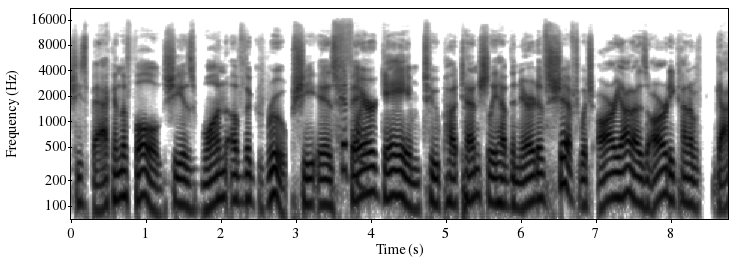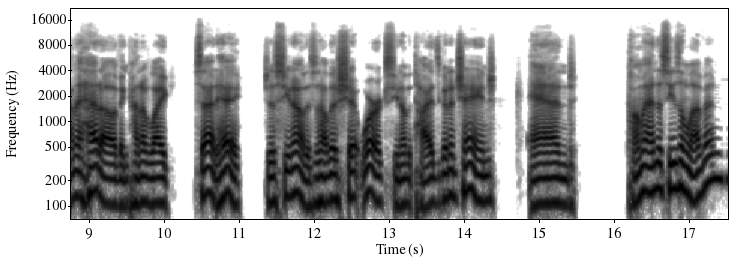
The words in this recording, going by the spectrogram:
she's back in the fold. She is one of the group. She is Good fair game to potentially have the narrative shift which ariana has already kind of gotten ahead of and kind of like said hey just you know this is how this shit works. You know the tide's going to change. And come end of season 11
